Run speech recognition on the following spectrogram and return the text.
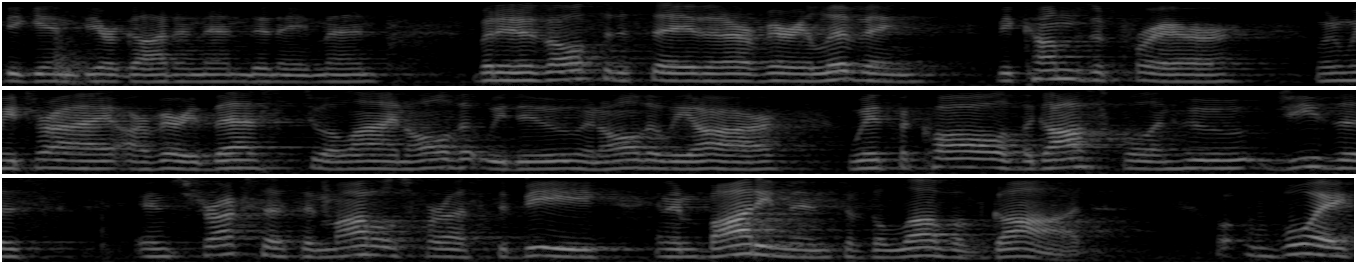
begin, Dear God, and end in Amen. But it is also to say that our very living becomes a prayer when we try our very best to align all that we do and all that we are with the call of the gospel and who Jesus instructs us and models for us to be an embodiment of the love of God. Well, boy,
